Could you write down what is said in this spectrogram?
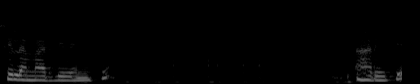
સિલાઈ મારી દેવાની છે. આ રીતે.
